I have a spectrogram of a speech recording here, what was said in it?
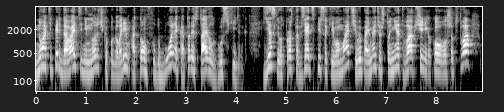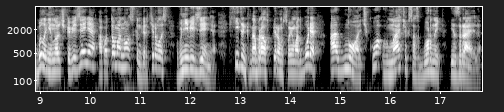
Ну а теперь давайте немножечко поговорим о том футболе, который ставил Гус Хидинг. Если вот просто взять список его матчей, вы поймете, что нет вообще никакого волшебства, было немножечко везения, а потом оно сконвертировалось в невезение. Хидинг набрал в первом своем отборе одно очко в матчах со сборной Израиля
